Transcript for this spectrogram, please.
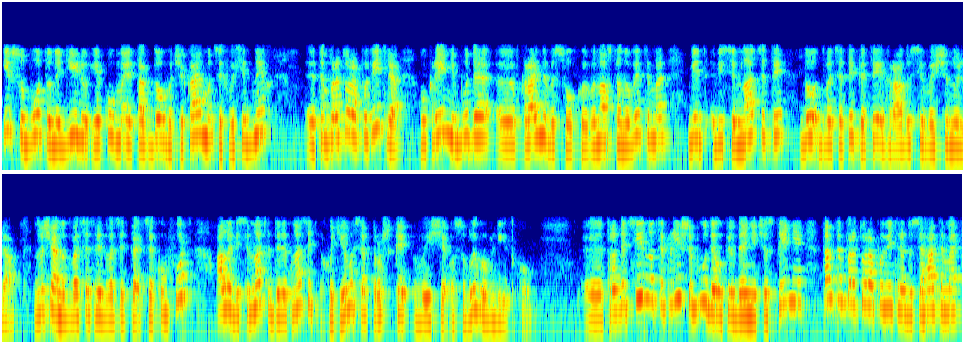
І в суботу, неділю, яку ми так довго чекаємо, цих вихідних, е, температура повітря в Україні буде е, вкрай невисокою. Вона становитиме від 18 до 25 градусів вище нуля. Звичайно, 23-25 це комфорт, але 18-19 хотілося б трошки вище, особливо влітку. Е, Традиційно тепліше буде у південній частині, там температура повітря досягатиме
